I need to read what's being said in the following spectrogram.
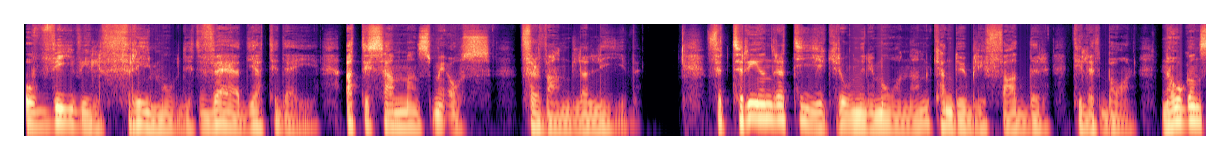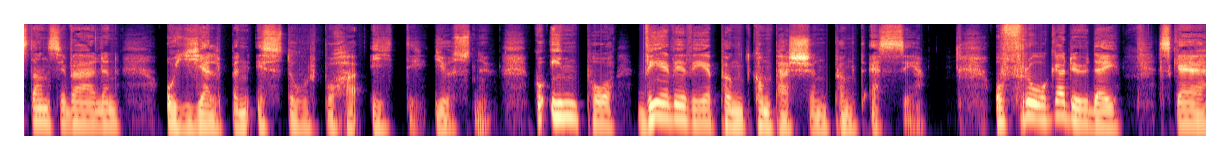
Och vi vill frimodigt vädja till dig att tillsammans med oss förvandla liv. För 310 kronor i månaden kan du bli fadder till ett barn någonstans i världen och hjälpen är stor på Haiti just nu. Gå in på www.compassion.se och frågar du dig, ska jag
